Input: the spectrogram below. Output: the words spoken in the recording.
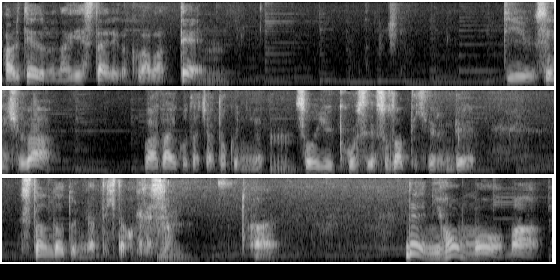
ある程度の投げスタイルが加わってっていう選手が若い子たちは特にねうん。そういうコースで育ってきてるんでスタンダードになってきたわけですよ。はい、で日本もまあ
